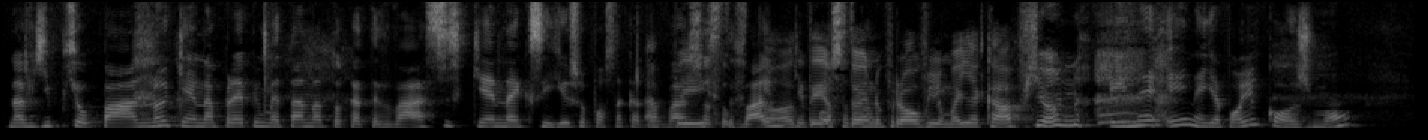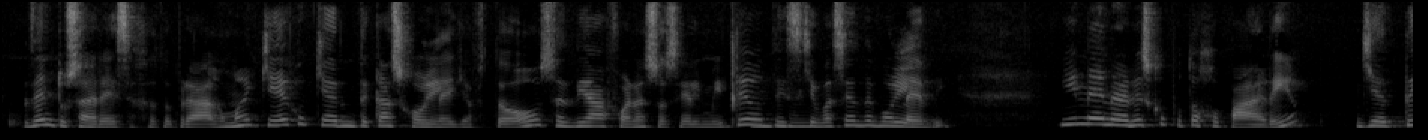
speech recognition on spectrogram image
να βγει πιο πάνω και να πρέπει μετά να το κατεβάσεις και να εξηγήσω πώς θα κατεβάσεις το balm. και πώς αυτό είναι πρόβλημα για κάποιον. Είναι, είναι για πολύ κόσμο. Δεν τους αρέσει αυτό το πράγμα και έχω και αρνητικά σχόλια γι' αυτό σε διάφορα social media ότι η συσκευασία δεν βολεύει. Είναι ένα ρίσκο που το έχω πάρει γιατί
